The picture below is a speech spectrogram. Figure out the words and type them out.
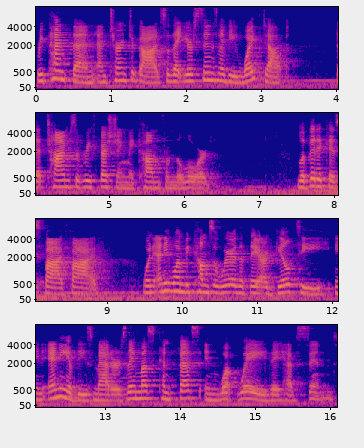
Repent then and turn to God so that your sins may be wiped out, that times of refreshing may come from the Lord. Leviticus 5 5. When anyone becomes aware that they are guilty in any of these matters, they must confess in what way they have sinned.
